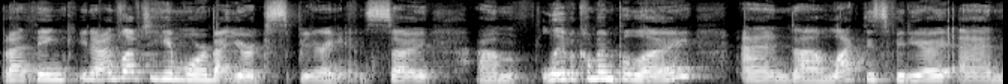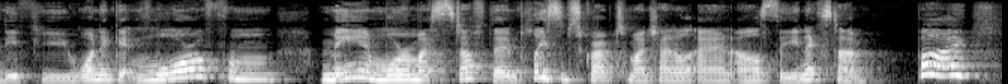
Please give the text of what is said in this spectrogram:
But I think you know, I'd love to hear more about your experience. So um, leave a comment below and uh, like this video. And if you want to get more from me and more of my stuff, then please subscribe to my channel, and I'll see you next time. Bye.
